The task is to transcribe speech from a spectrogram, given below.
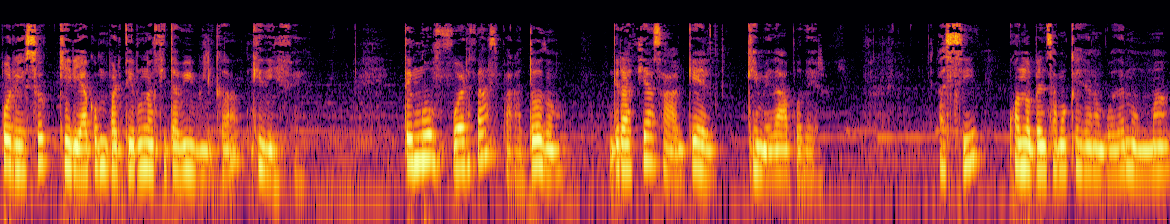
Por eso quería compartir una cita bíblica que dice, Tengo fuerzas para todo, gracias a aquel que me da poder. Así, cuando pensamos que ya no podemos más,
